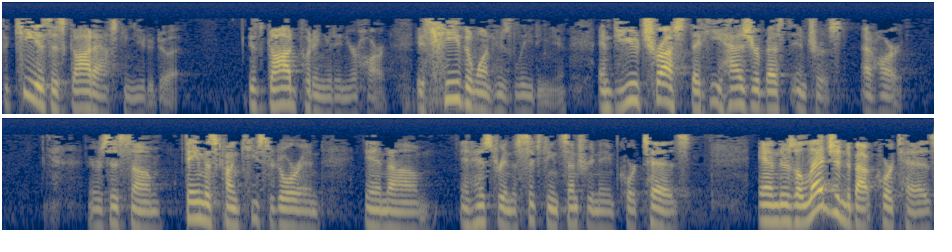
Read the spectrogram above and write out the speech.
The key is is God asking you to do it? Is God putting it in your heart? Is He the one who's leading you? And do you trust that He has your best interest at heart? There's this um, famous conquistador in in um, in history in the 16th century named Cortez, and there's a legend about Cortez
